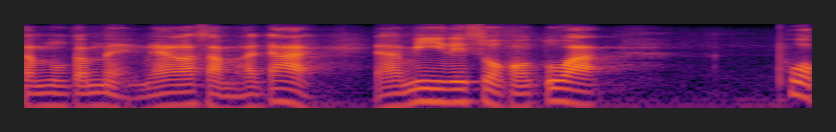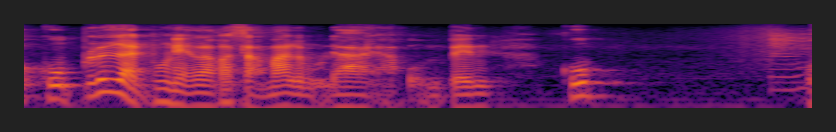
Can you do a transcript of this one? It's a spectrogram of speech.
ตำแหน่งตำแหน่งนะเราสามารถได้นะมีในส่วนของตัวพวกกรุ๊ปเลือดพวกเนี้ยเราก็สามารถระบุได้อะผมเป็นกรุ๊ปโอ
